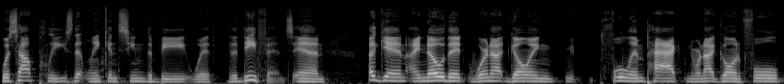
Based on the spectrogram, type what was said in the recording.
was how pleased that Lincoln seemed to be with the defense. And again, I know that we're not going full impact and we're not going full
